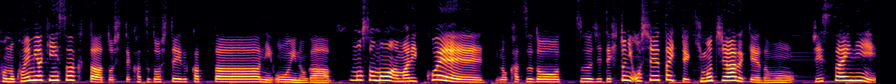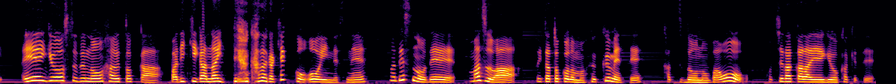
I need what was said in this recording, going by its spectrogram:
この声磨きインストラクターとして活動している方に多いのが、そもそもあまり声の活動を通じて人に教えたいっていう気持ちはあるけれども、実際に営業するノウハウとか馬力がないっていう方が結構多いんですね。まあ、ですので、まずはそういったところも含めて活動の場をこちらから営業をかけて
